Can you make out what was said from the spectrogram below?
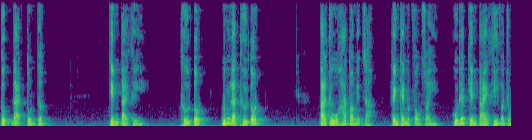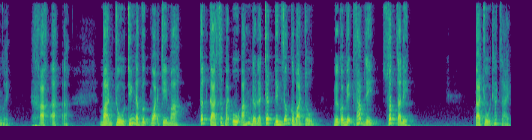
cực đại tổn thương. Thiên tài khí, Thứ tốt, Đúng là thứ tốt. Tà chủ há to miệng ra, Hình thành một vòng xoáy, Hút hết thiên tai khí vào trong người. Bản chủ chính là vực ngoại trì mà. Tất cả sức mạnh u ám đều là chất dinh dưỡng của bản chủ Người còn biện pháp gì, Xuất ra đi. Tà chủ thét dài,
